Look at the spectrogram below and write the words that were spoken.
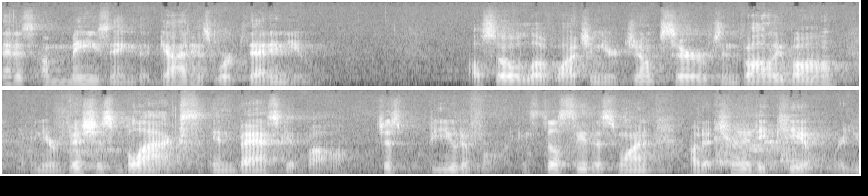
That is amazing that God has worked that in you. Also, love watching your jump serves in volleyball and your vicious blocks in basketball. Just beautiful. I can still see this one out at Trinity Kiel where you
